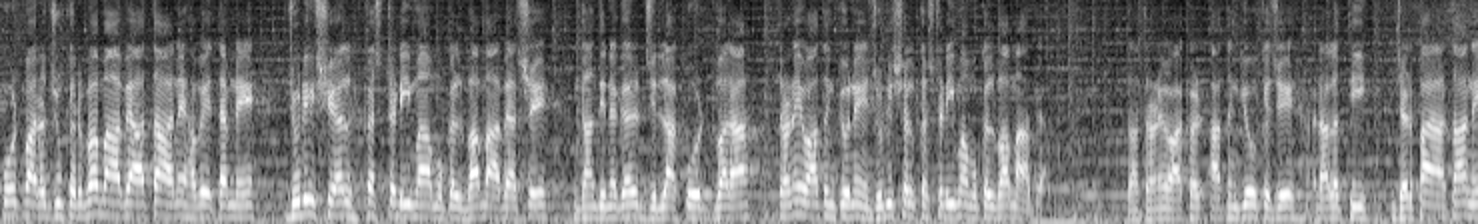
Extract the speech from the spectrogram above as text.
કોર્ટમાં રજૂ કરવામાં આવ્યા હતા અને હવે તેમને જ્યુડિશિયલ કસ્ટડીમાં મોકલવામાં આવ્યા છે. ગાંધીનગર જિલ્લા કોર્ટ દ્વારા ત્રણેય આતંકીઓને જ્યુડિશિયલ કસ્ટડીમાં મોકલવામાં આવ્યા. તો આ ત્રણેય આતંકીઓ કે જે અદાલતથી ઝડપાયા હતા અને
